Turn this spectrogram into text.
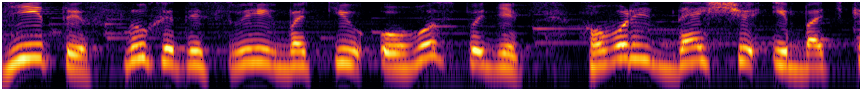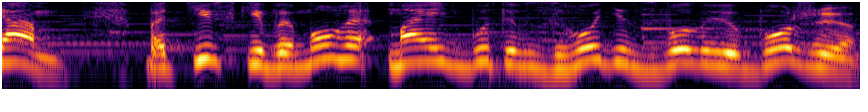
діти слухати своїх батьків у Господі говорить дещо і батькам. Батьківські вимоги мають бути в згоді з волею Божою.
